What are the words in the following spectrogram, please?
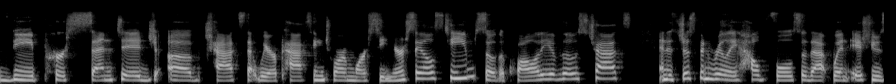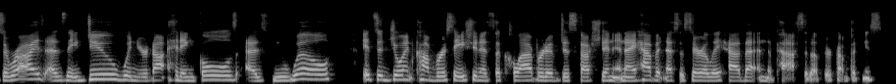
the percentage of chats that we are passing to our more senior sales team. So the quality of those chats. And it's just been really helpful so that when issues arise, as they do, when you're not hitting goals, as you will, it's a joint conversation, it's a collaborative discussion. And I haven't necessarily had that in the past at other companies.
